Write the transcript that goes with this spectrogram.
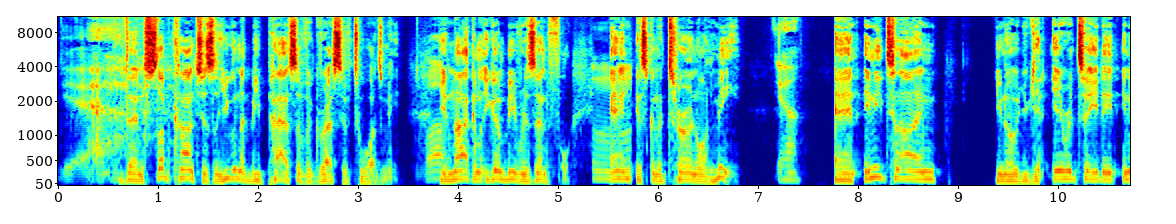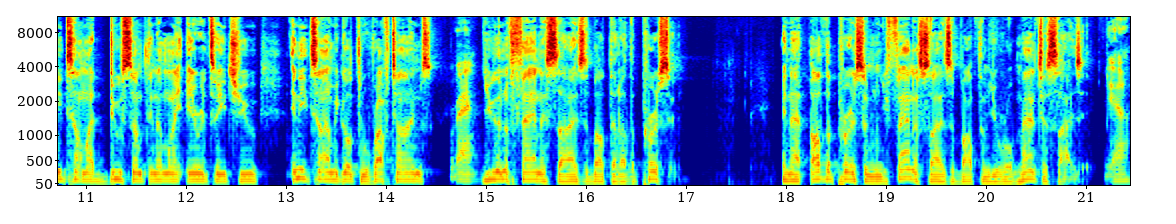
yeah, then subconsciously you're gonna be passive aggressive towards me. you're not gonna you're gonna be resentful, mm-hmm. and it's gonna turn on me. yeah, And anytime, you know, you get irritated, anytime I do something that might irritate you, anytime we go through rough times, right, you're going to fantasize about that other person. And that other person, when you fantasize about them, you romanticize it. yeah,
